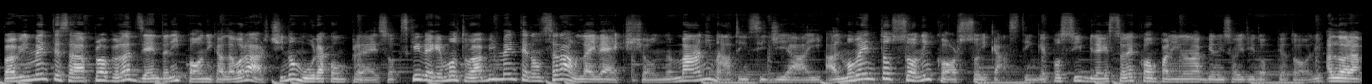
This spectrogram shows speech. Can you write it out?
Probabilmente sarà proprio l'azienda nipponica a lavorarci, Nomura compreso. Scrive che molto probabilmente non sarà un live action, ma animato in CGI. Al momento sono in corso i casting, è possibile che Sony Company non abbiano i soliti doppiatori. Allora,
